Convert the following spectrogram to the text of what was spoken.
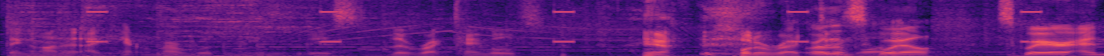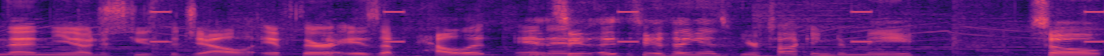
thing on it. I can't remember what the name of it is. The rectangles Yeah, put a rectangle. or the square, square, and then you know just use the gel. If there Yeah. is a pellet in Yeah, it, see, uh, see, the thing is, you're talking to me, so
